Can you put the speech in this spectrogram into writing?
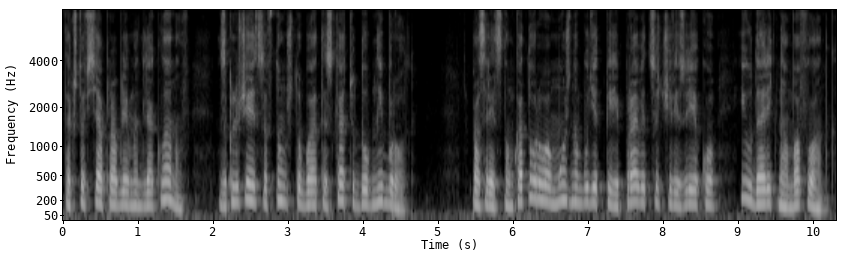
так что вся проблема для кланов заключается в том, чтобы отыскать удобный брод, посредством которого можно будет переправиться через реку и ударить нам во фланг.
